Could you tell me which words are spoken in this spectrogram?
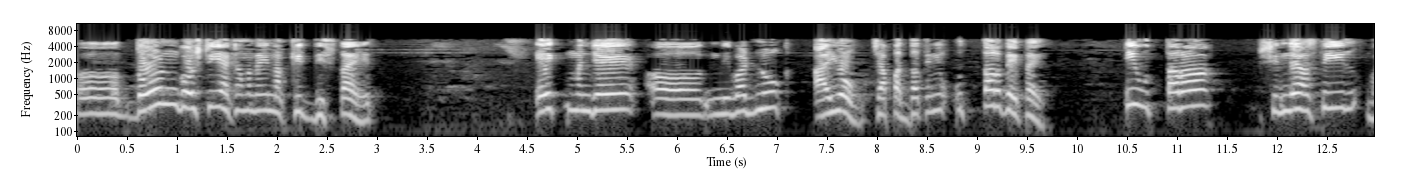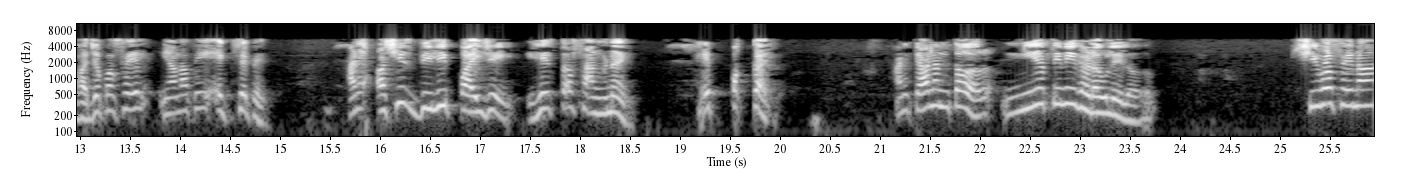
दोन गोष्टी याच्यामध्ये नक्कीच दिसत आहेत एक म्हणजे निवडणूक आयोग ज्या पद्धतीने उत्तर देत आहे ती उत्तरं शिंदे असतील भाजप असेल यांना ती एक्सेप्ट आहेत. आणि अशीच दिली पाहिजे हेच तर सांगणं आहे हे पक्क आहे. आणि त्यानंतर नियतीने घडवलेलं शिवसेना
